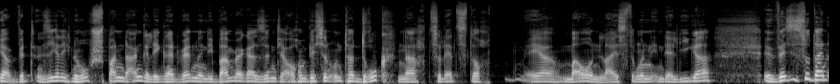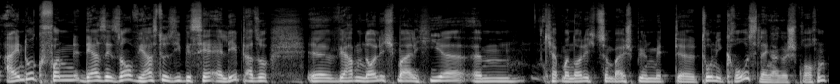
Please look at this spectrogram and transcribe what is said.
Ja, wird sicherlich eine hochspannende Angelegenheit werden, denn die Bamberger sind ja auch ein bisschen unter Druck nach zuletzt doch eher mauen Leistungen in der Liga. Äh, was ist so dein Eindruck von der Saison? Wie hast du sie bisher erlebt? Also, äh, wir haben neulich mal hier, ähm, ich habe mal neulich zum Beispiel mit äh, Toni Kroos länger gesprochen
